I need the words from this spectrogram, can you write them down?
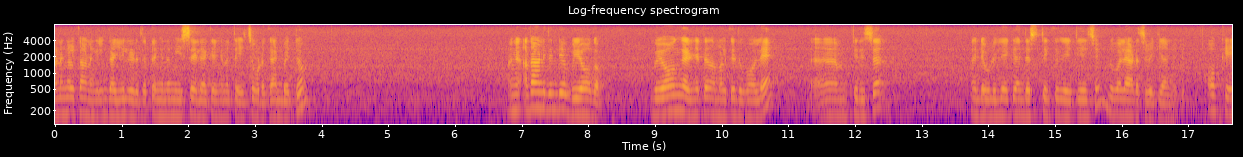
ആണുങ്ങൾക്കാണെങ്കിലും കയ്യിലെടുത്തിട്ട് ഇങ്ങനെ മീശയിലൊക്കെ ഇങ്ങനെ തേച്ച് കൊടുക്കാൻ പറ്റും. അങ്ങനെ അതാണ് ഇതിന്റെ ഉപയോഗം. ഉപയോഗം കഴിഞ്ഞിട്ട് നമ്മൾക്ക് ഇതുപോലെ തിരിച്ച് അതിന്റെ ഉള്ളിലേക്ക് അതിന്റെ സ്റ്റിക്ക് കയറ്റി വെച്ച് ഇതുപോലെ അടച്ച് വയ്ക്കാൻ പറ്റും. ഓക്കേ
